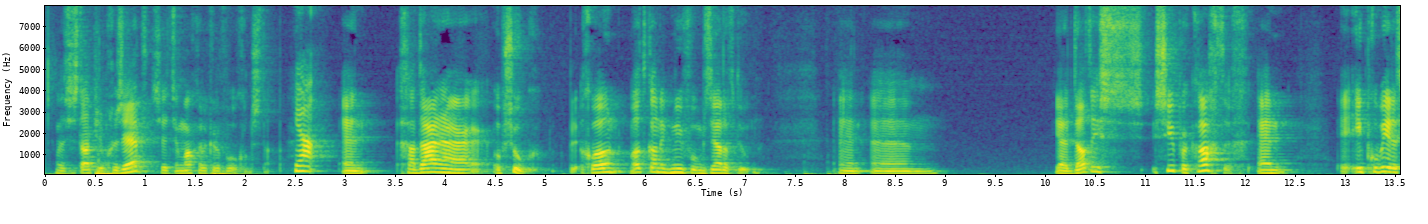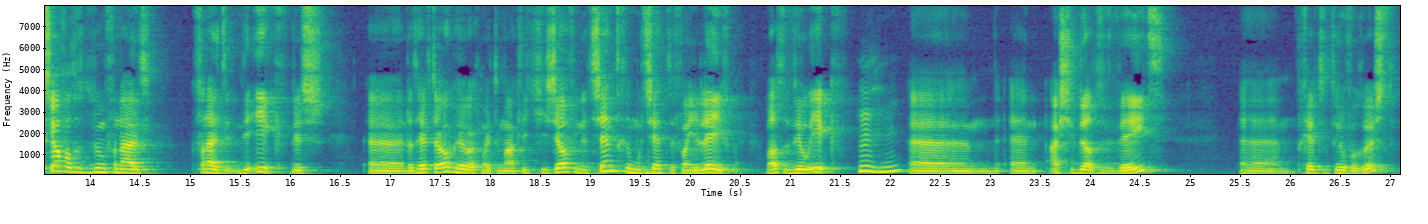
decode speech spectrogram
Als je een stapje hebt gezet, zet je makkelijker de volgende stap. ja, En ga daarnaar op zoek. Gewoon, wat kan ik nu voor mezelf doen? En ehm, ja, dat is super krachtig. En ik probeer het zelf altijd te doen vanuit, vanuit de, de ik. Dus eh, dat heeft er ook heel erg mee te maken. Dat je jezelf in het centrum moet zetten van je leven. Wat wil ik? Mhm. Ehm, en als je dat weet, ehm, geeft het heel veel rust.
